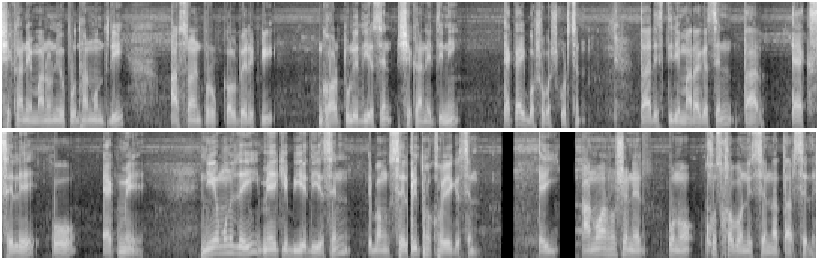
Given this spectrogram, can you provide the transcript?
সেখানে মাননীয় প্রধানমন্ত্রী আশ্রয়ণ প্রকল্পের একটি ঘর তুলে দিয়েছেন। সেখানে তিনি একাই বসবাস করছেন। তার স্ত্রী মারা গেছেন, তার এক ছেলে ও এক মেয়ে। নিয়ম অনুযায়ী মেয়েকে বিয়ে দিয়েছেন এবং ছেলে পৃথক হয়ে গেছেন। এই আনোয়ার হোসেনের কোনো খোঁজখবর নিচ্ছেন না তার ছেলে।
